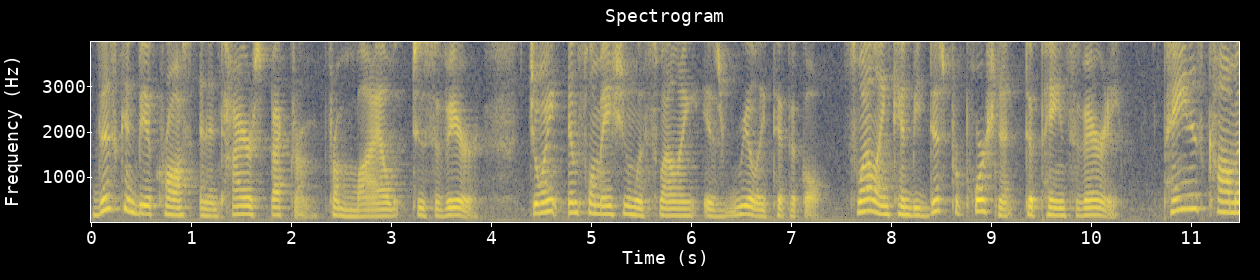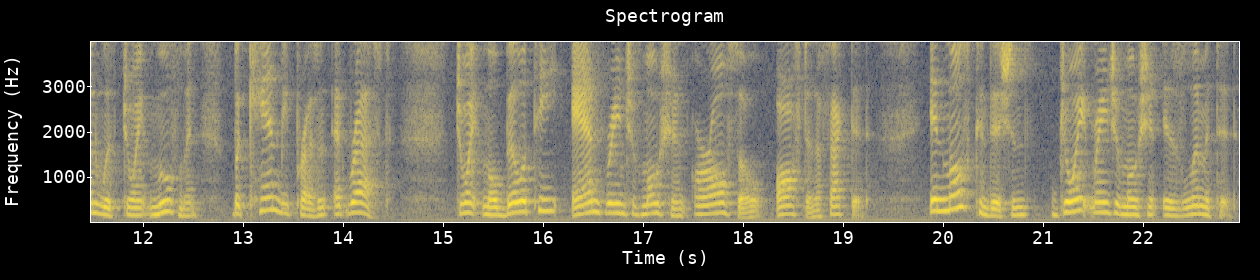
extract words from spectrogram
This can be across an entire spectrum, from mild to severe. Joint inflammation with swelling is really typical. Swelling can be disproportionate to pain severity. Pain is common with joint movement, but can be present at rest. Joint mobility and range of motion are also often affected. In most conditions, joint range of motion is limited,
